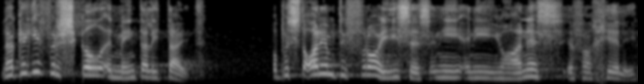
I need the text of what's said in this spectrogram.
Nou kyk jy verskil in mentaliteit. Op 'n stadium toe vra Jesus in die in die Johannes Evangelie.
